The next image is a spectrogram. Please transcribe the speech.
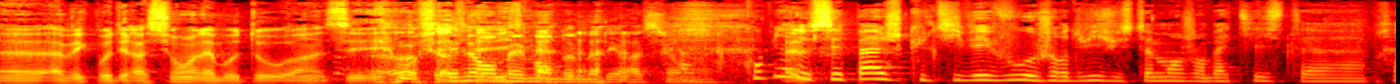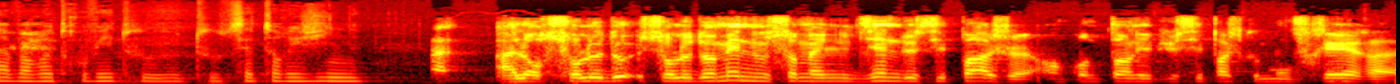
Euh, avec modération, la moto. Hein. C'est Euh, énormément de modération. hein. Combien de cépages cultivez-vous aujourd'hui justement Jean-Baptiste euh, après avoir retrouvé tout- toute cette origine? Alors sur le, do- sur le domaine, nous sommes à une dizaine de cépages, en comptant les vieux cépages que mon frère euh,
